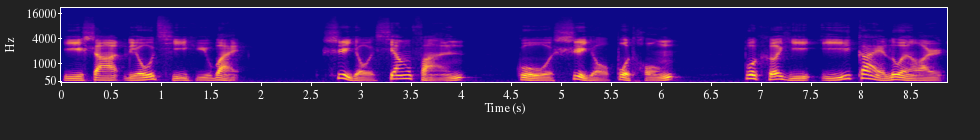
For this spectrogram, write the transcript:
以杀刘琦于外。事有相反，故事有不同。不可以一概论耳。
